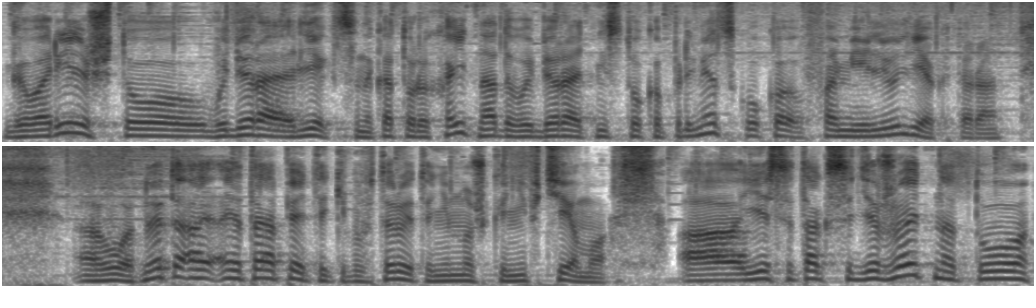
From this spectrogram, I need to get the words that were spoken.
говорили, что выбирая лекции, на которые ходить, надо выбирать не столько предмет, сколько фамилию лектора. Вот. Но это, а, это опять-таки, повторю, это немножко не в тему. А если так содержательно, то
